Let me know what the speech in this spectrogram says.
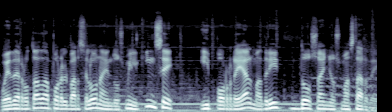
fue derrotada por el Barcelona en 2015 y por Real Madrid dos años más tarde.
